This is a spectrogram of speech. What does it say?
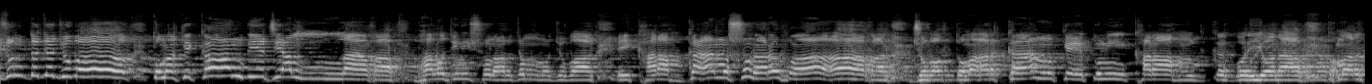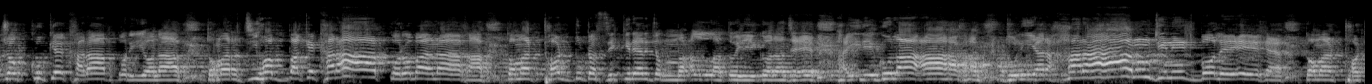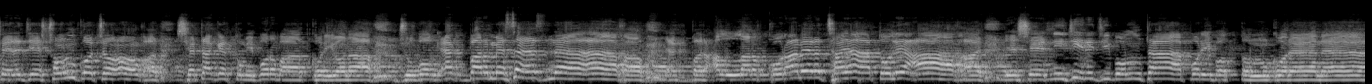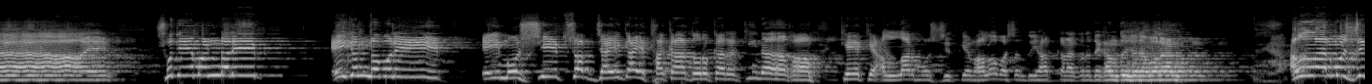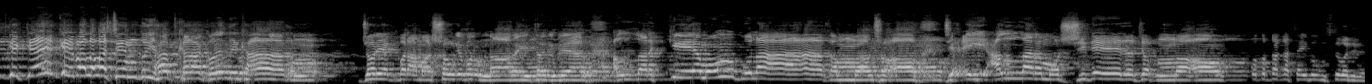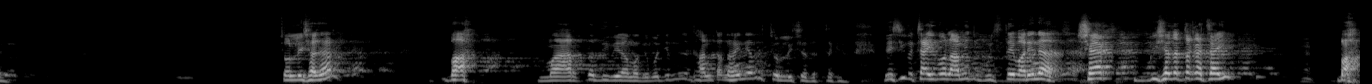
যুবক? তোমাকে কান দিয়েছি আল্লাহ। ভালো জিনিস শোনার জন্য, যুবক। এই খারাপ গান শোনার পর যুবক, তোমার কানকে তুমি খারাপ করিও না। তোমার চক্ষুকে খারাপ করিও না। তোমার জিহব্বাকে খারাপ করবা না। তোমার ঠট দুটো সিকিরের জন্য আল্লাহ তৈরি করেছে। হাইরে গুলা দুনিয়ার হারাম জিনিস বলে তোমার ঠটের যে সংকোচন সেটাকে তুমি বরবাদ করিও না। যুবক, একবার মেসেজ না একবার আল্লাহর কোরআনের ছায়া তোলে আয় এসে নিজের জীবনটা পরিবর্তন করে নেয়। শুধু মন্ডলী এই জন্য বলি, এই মসজিদ সব জায়গায় থাকা দরকার, কি না কম? কে কে আল্লাহর মসজিদকে ভালোবাসেন? দুই হাত খাড়া করে দেখান জোরে বলেন। আল্লাহর মসজিদকে কে কে ভালোবাসেন? দুই হাত খাড়া করে দেখান। জোরে একবার আমার সঙ্গে বলুন, নারাই থাকবে আল্লাহর কে এমন আছো যে এই আল্লাহর মসজিদের জন্য কত টাকা চাইব বুঝতে পারি না। চল্লিশ হাজার? বাহ! মার তো দিবে আমাকে। বলছি "এমনি ধান টান হয়নি আমার চল্লিশ হাজার টাকা। বেশি চাইব না আমি তো বুঝতে পারি না। শেখ বিশ হাজার টাকা চাই। বাহ!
